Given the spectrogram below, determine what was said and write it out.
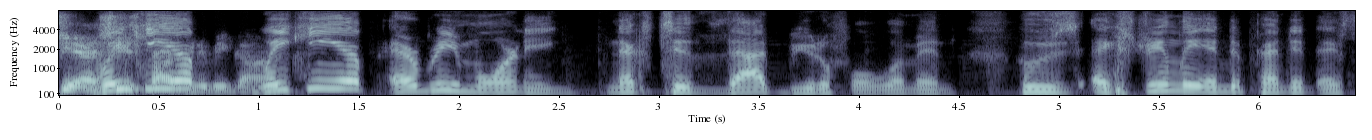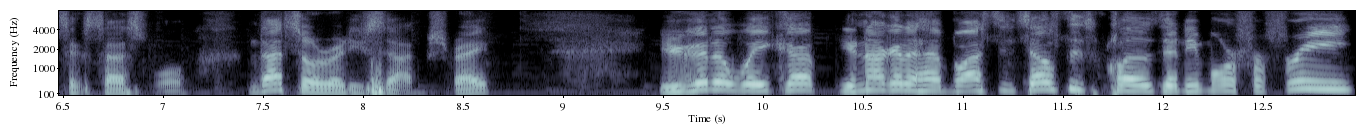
yeah, waking up, gonna be gone. waking up every morning next to that beautiful woman who's extremely independent and successful, that's already sucks, right? You're gonna wake up. You're not gonna have Boston Celtics clothes anymore for free,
